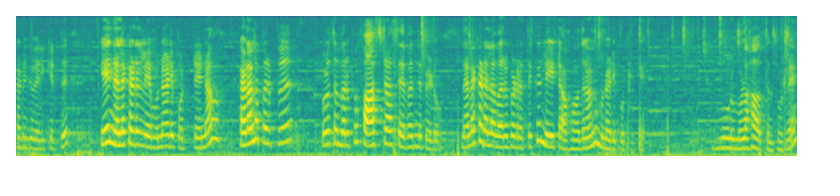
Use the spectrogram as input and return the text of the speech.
கடுகு வெறிக்கிறது. ஏன் நிலக்கடலையை முன்னாடி போட்டுட்டேன்னா கடலைப்பருப்பு உளுத்தம்பருப்பு ஃபாஸ்ட்டாக செவந்து போயிடும். நிலக்கடலை வறுபடுறதுக்கு லேட் ஆகும். அதனால முன்னாடி போட்டிருக்கேன். மூணு மிளகாவத்தல் போடுறேன்.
